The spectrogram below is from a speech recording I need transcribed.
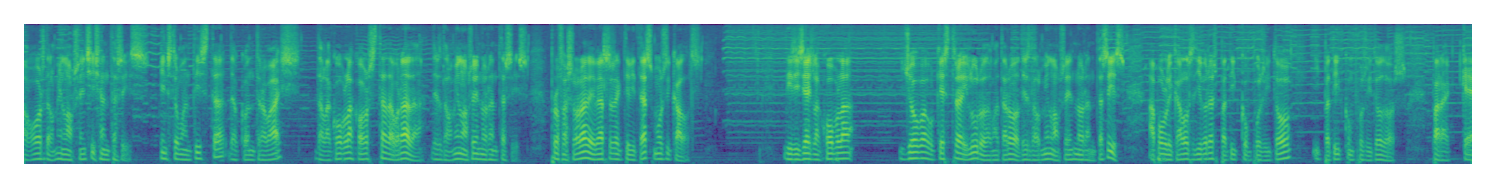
l'agost del 1966. Instrumentista de contrabaix de la Cobla Costa Daurada des del 1996. Professora de diverses activitats musicals. Dirigeix la Cobla Jove Orquestra i Luro de Mataró des del 1996. Ha publicat els llibres Petit Compositor i Petit Compositor 2 per a que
